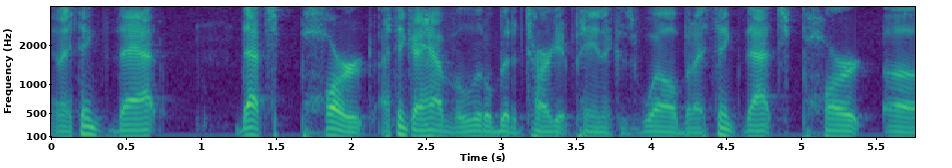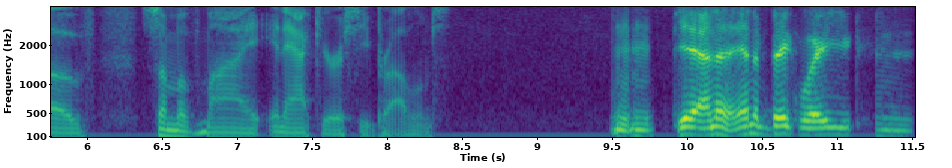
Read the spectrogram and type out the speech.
and I think that that's part. I think I have a little bit of target panic as well, but I think that's part of some of my inaccuracy problems. Mm-hmm. Yeah, and in a big way, you can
